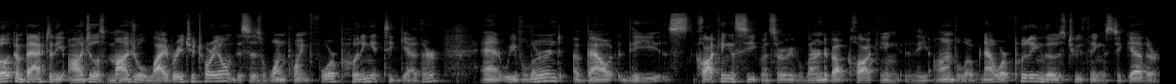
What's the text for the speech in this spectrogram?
Welcome back to the Audulus module library tutorial. This is 1.4, putting it together. And we've learned about the clocking the sequencer, we've learned about clocking the envelope. Now we're putting those two things together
